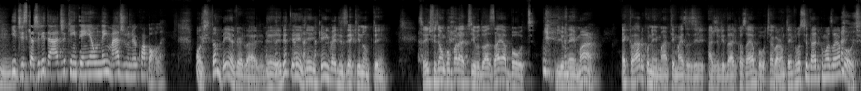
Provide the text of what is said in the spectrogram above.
Hum. E diz que agilidade, quem tem é o Neymar Júnior com a bola. Bom, isso também é verdade. Né? Ele tem. Quem, quem vai dizer que não tem? Se a gente fizer um comparativo do Azaia Bolt e o Neymar, é claro que o Neymar tem mais agilidade que o Azaia Bolt. Agora, não tem velocidade como o Azaia Bolt.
